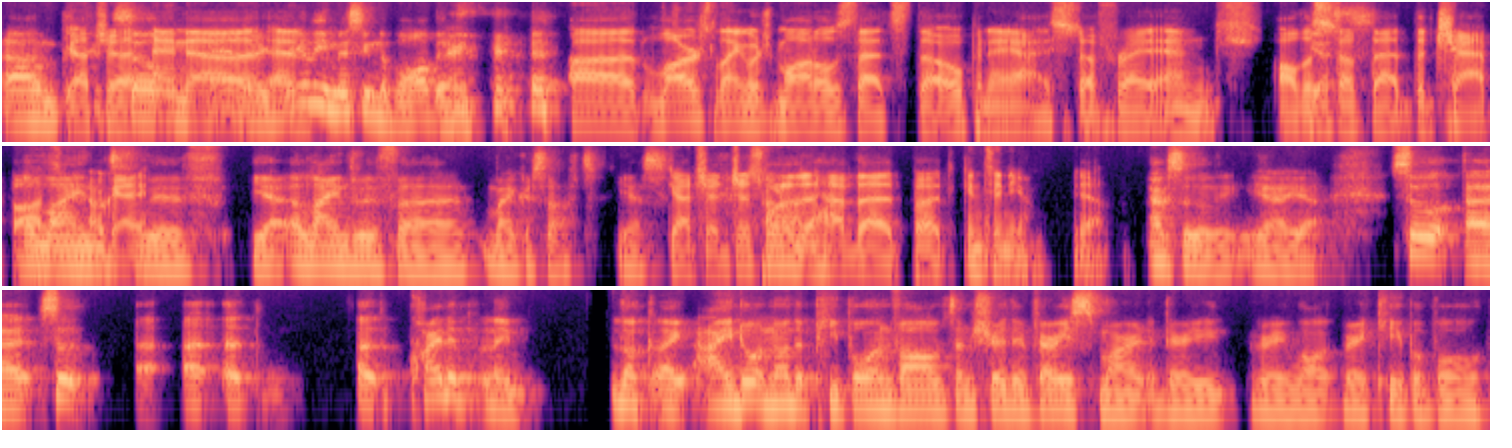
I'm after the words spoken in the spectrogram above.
Um, gotcha. So and, uh, they're really missing the ball there. uh, large language models, that's the OpenAI stuff, right? And all the yes. stuff that the chat bots. Aligns okay. with, yeah, aligned with uh, Microsoft. Yes. Gotcha. Just wanted to um, have that, but continue. Yeah. Absolutely. Yeah. Yeah. So, uh, so, uh, uh, uh, quite a, like, look like i don't know the people involved. I'm sure they're very smart very very well very capable.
